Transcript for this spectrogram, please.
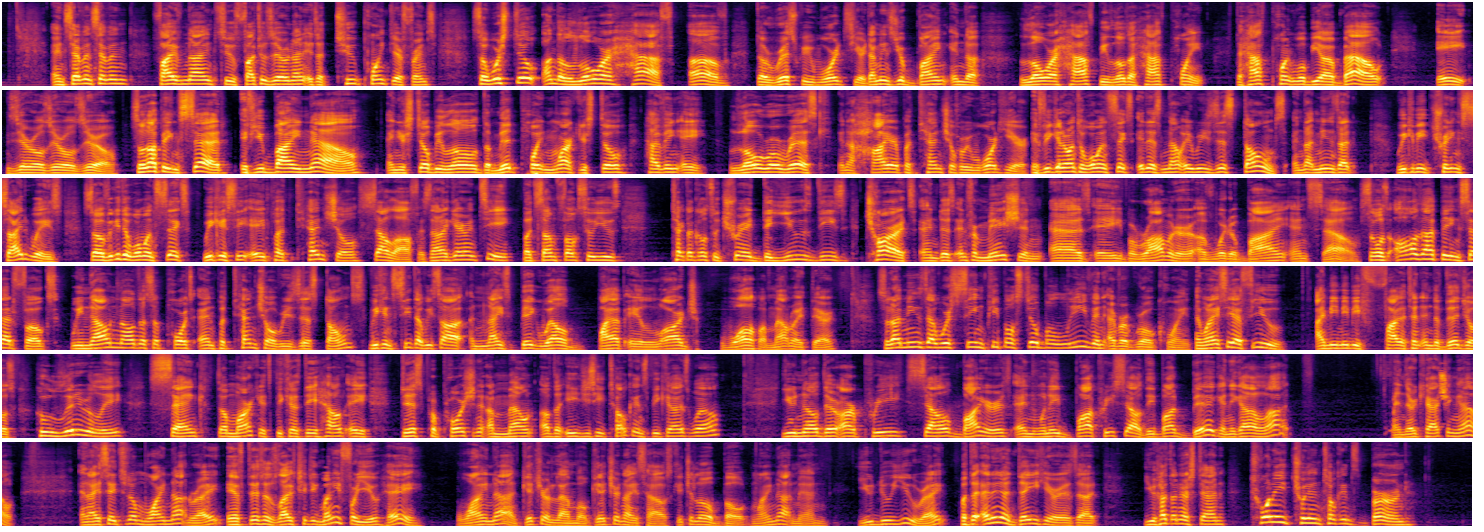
And 7759 to 5209 is a two point difference. So we're still on the lower half of the risk rewards here. That means you're buying in the lower half below the half point. The half point will be about 8000. So that being said, if you buy now and you're still below the midpoint mark, you're still having a lower risk and a higher potential for reward here. If we get around to 116, it is now a resistance. And that means that we could be trading sideways. So if we get to 116, we could see a potential sell-off. It's not a guarantee, but some folks who use technicals to trade, they use these charts and this information as a barometer of where to buy and sell. So with all that being said, folks, we now know the supports and potential resistance. We can see that we saw a nice big well buy up a large wallop amount right there. So that means that we're seeing people still believe in Evergrow coin. And when I say a few, I mean maybe five to 10 individuals who literally sank the markets because they held a disproportionate amount of the EGC tokens because, well, you know there are pre-sale buyers and when they bought pre-sale, they bought big and they got a lot and they're cashing out. And I say to them, why not, right? If this is life-changing money for you, hey, why not? Get your Lambo, get your nice house, get your little boat. Why not, man? You do you, right? But the end of the day here is that you have to understand 20 trillion tokens burned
